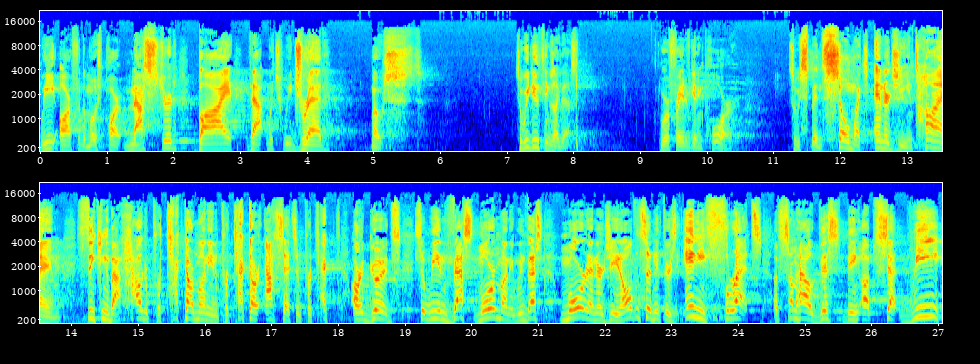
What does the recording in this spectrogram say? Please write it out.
we are, for the most part, mastered by that which we dread most. So we do things like this We're afraid of getting poor. So we spend so much energy and time thinking about how to protect our money and protect our assets and protect our goods. So we invest more money, we invest more energy, and all of a sudden, if there's any threats of somehow this being upset, we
